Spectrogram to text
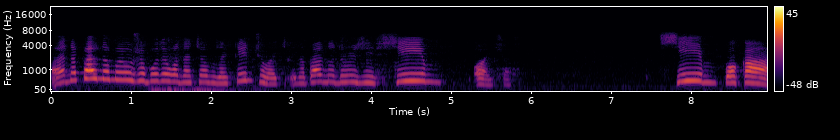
Але напевно ми вже будемо на цьому закінчувати. І напевно, друзі, всім. Ой, щас. Всім пока!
